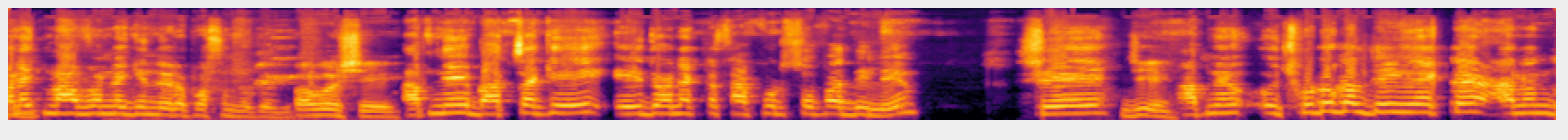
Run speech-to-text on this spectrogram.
অনেক মা বোনরা কিন্তু এটা পছন্দ করবে। অবশ্যই। আপনি বাচ্চাকে এই ধরনের একটা সাপোর্ট সোফা দিলে সে আপনি ওই ছোটকাল থেকে একটা আনন্দ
